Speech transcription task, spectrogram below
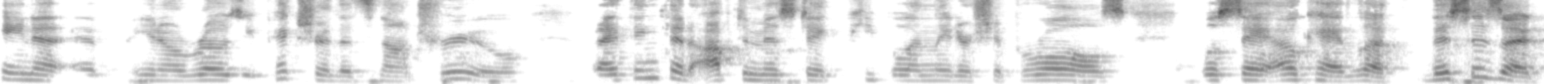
paint a, a you know rosy picture that's not true. But I think that optimistic people in leadership roles will say, okay, look, this is a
